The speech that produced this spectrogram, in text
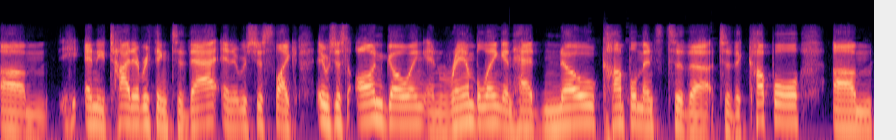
um, he, and he tied everything to that, and it was just like it was just ongoing and rambling, and had no compliments to the to the couple. Um,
